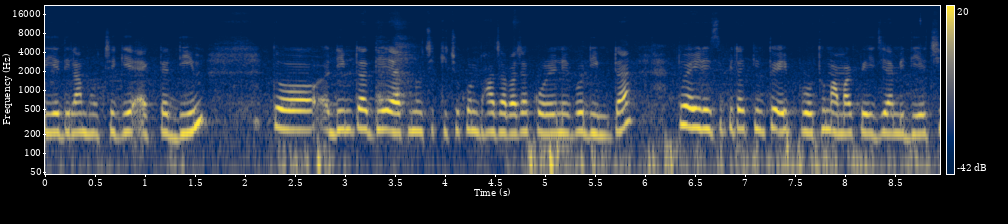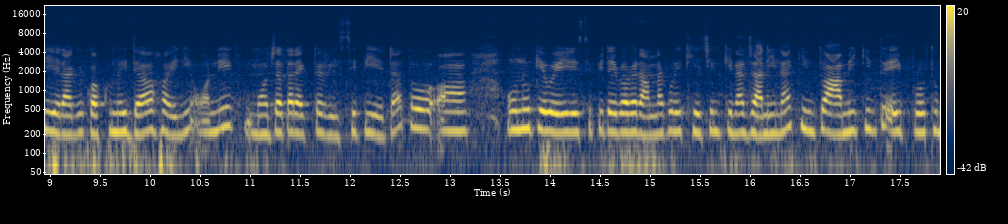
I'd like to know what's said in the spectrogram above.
দিয়ে দিলাম হচ্ছে গিয়ে একটা ডিম। তো ডিমটা দিয়ে এখন হচ্ছে কিছুক্ষণ ভাজা ভাজা করে নেব ডিমটা। তো এই রেসিপিটা কিন্তু এই প্রথম আমার পেজে আমি দিয়েছি, এর আগে কখনোই দেওয়া হয়নি। অনেক মজাদার একটা রেসিপি এটা। তো অন্য কেউ এই রেসিপিটা এভাবে রান্না করে খেয়েছেন কিনা জানি না, কিন্তু আমি কিন্তু এই প্রথম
